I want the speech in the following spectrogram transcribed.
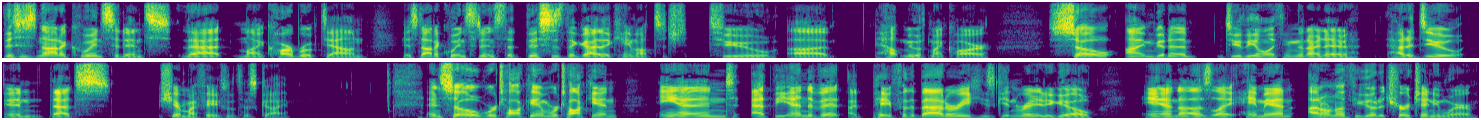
this is not a coincidence that my car broke down. It's not a coincidence that this is the guy that came out to to uh, help me with my car. So I'm gonna do the only thing that I know how to do, and that's share my faith with this guy. And so we're talking, we're talking, and at the end of it, I pay for the battery. He's getting ready to go, and I was like, "Hey, man, I don't know if you go to church anywhere."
